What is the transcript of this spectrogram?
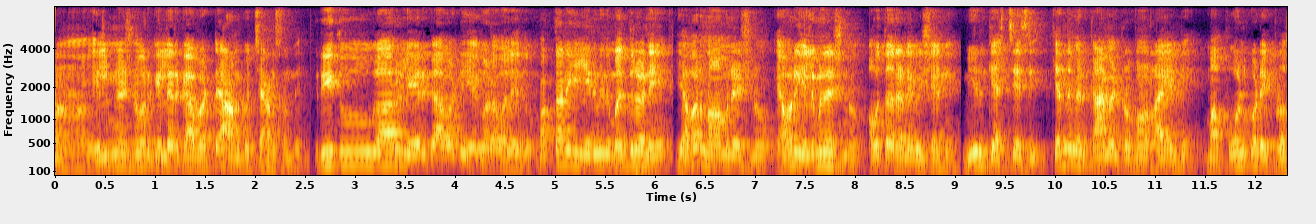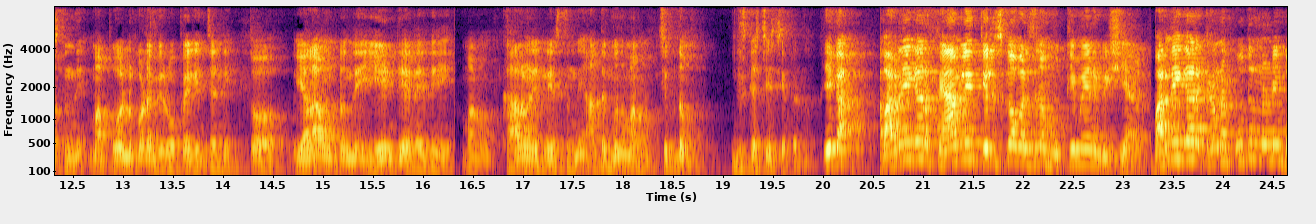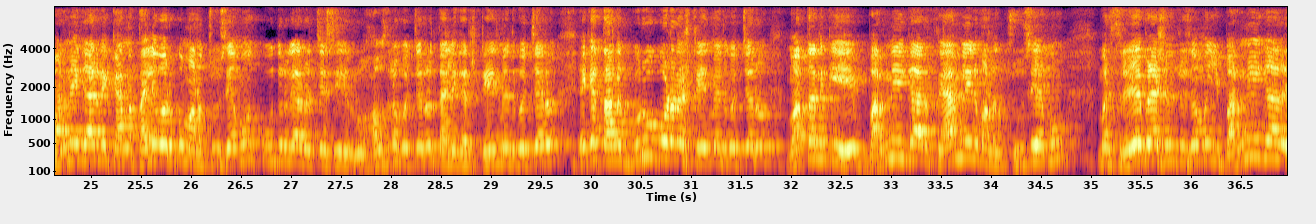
ఎలిమినేషన్ వరకు వెళ్ళారు కాబట్టి ఆమెకు ఛాన్స్ ఉంది. రీతు గారు లేరు కాబట్టి ఏ గొడవ లేదు. మొత్తానికి ఎనిమిది మందిలోని ఎవరు నామినేషన్ ఎవరు ఎలిమినేషన్ అవుతారనే విషయాన్ని మీరు గెస్ట్ చేసి కింద మీరు కామెంట్ రూపంలో రాయండి. మా పోల్ కూడా ఇప్పుడు వస్తుంది. మా పోల్ కూడా మీరు ఉపయోగించండి. సో ఎలా ఉంటుంది ఏంటి అనేది మనం కాలం నిర్ణయిస్తుంది. అంతకుముందు మనం చెప్దాం. డిస్కస్ చేసి చెప్పేద్దాం. ఇక బర్నీ గారి ఫ్యామిలీ తెలుసుకోవాల్సిన ముఖ్యమైన విషయాలు. బర్నీ గారి కన్న కూతురు నుండి బర్నీ గారిని కన్న తల్లి వరకు మనం చూసాము. కూతురు గారు వచ్చేసి రూ- హౌస్లోకి వచ్చారు తల్లి గారు స్టేజ్ మీదకి వచ్చారు. ఇక తన గురువు కూడా స్టేజ్ మీదకి వచ్చారు. మొత్తానికి బర్నీ గారి ఫ్యామిలీని మనం చూసాము. మరి శ్రేయభిలాషను చూసాము. ఈ బర్నీ గారు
